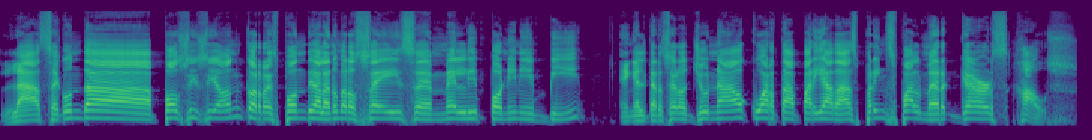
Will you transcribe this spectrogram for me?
La segunda posición corresponde a la número 6, eh, Meli Ponini B. En el tercero, Junao. Cuarta, pareadas, Prince Palmer, Girls House.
